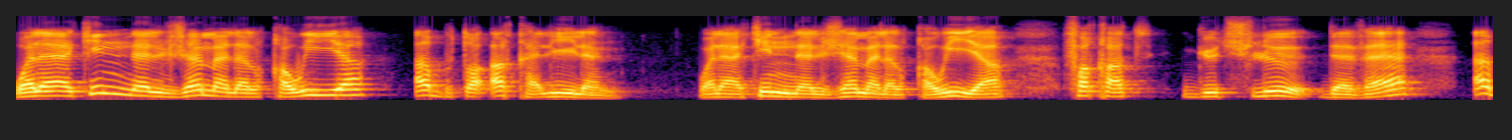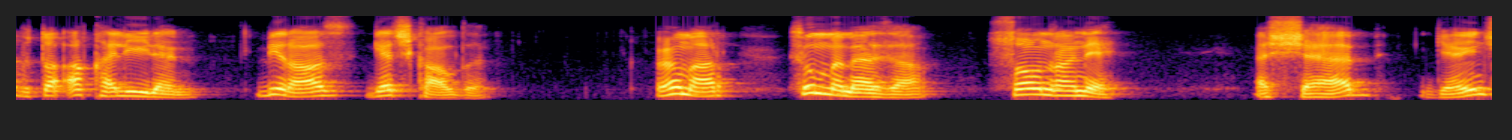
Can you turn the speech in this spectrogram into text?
وَلَكِنَّ الْجَمَلَ الْقَوِيَّ أبطأ قليلا ولكن الجمل القوية فقط güçlü دفا أبطأ قليلا براز geç kaldı. عمر ثم ماذا؟ sonra ne? الشاب genç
